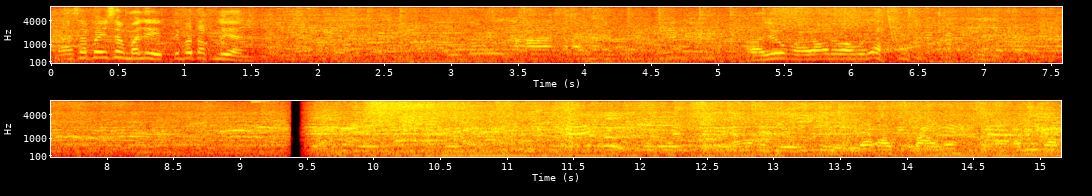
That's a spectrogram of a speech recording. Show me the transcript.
Nasa pa isang maliit, di ba tatlo yan? Ayun, kala ko nawawala. Sila kahit paano, nakakalingap.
